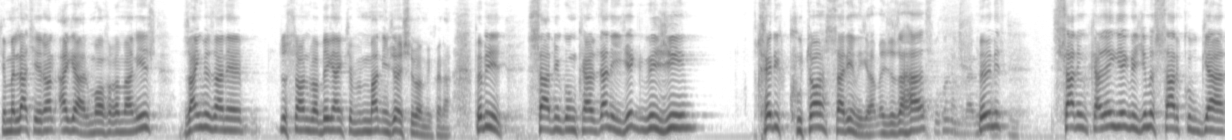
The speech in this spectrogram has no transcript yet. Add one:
که ملت ایران اگر موافق من زنگ بزنه دوستان و بگن که من اینجا اشتباه می‌کنم. ببینید سرنگون کردن یک رژیم خیلی کوتاه سریع میگم اجازه هست؟ ببینید سرنگون کردن یک رژیم سرکوبگر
